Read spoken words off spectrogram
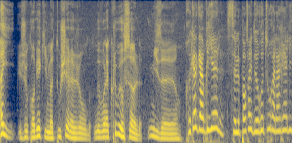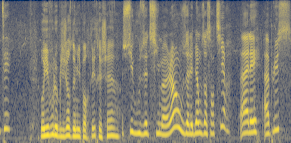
Aïe Je crois bien qu'il m'a touché à la jambe. Me voilà cloué au sol. Misère. Regarde Gabriel, c'est le portail de retour à la réalité. Auriez-vous l'obligeance de m'y porter, très cher? Si vous êtes si malin, vous allez bien vous en sortir. Allez, à plus.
